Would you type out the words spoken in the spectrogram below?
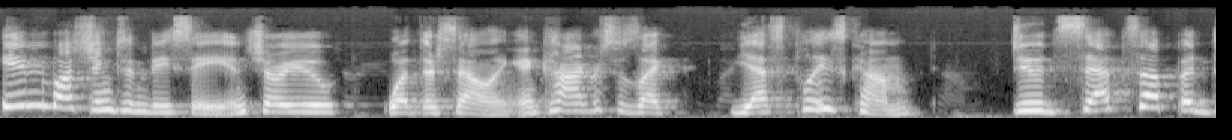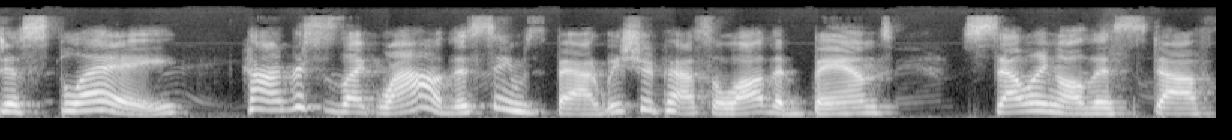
in Washington, D.C. and show you what they're selling. And Congress is like, yes, please come. Dude sets up a display. Congress is like, wow, this seems bad. We should pass a law that bans selling all this stuff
